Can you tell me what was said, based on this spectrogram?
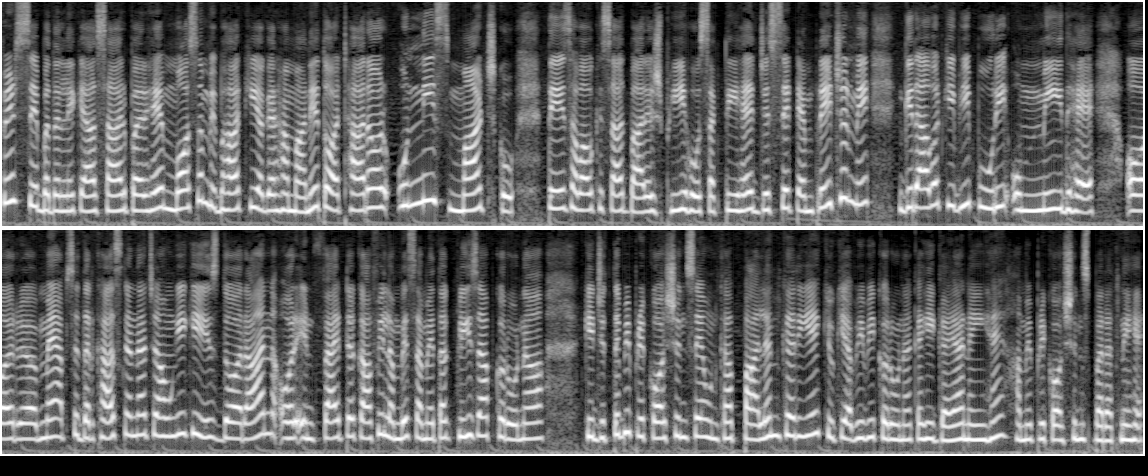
फिर से बदलने के आसार पर है। मौसम विभाग की अगर हम माने तो 18 और 19 मार्च को तेज हवाओं के साथ बारिश भी हो सकती है, जिससे टेम्परेचर में गिरावट की भी पूरी उम्मीद है। और मैं आपसे दरखास्त करना चाहूँगी कि इस दौरान और इनफैक्ट काफ़ी लंबे समय तक प्लीज़ आप कोरोना के जितने भी प्रिकॉशंस हैं उनका पालन करिए, क्योंकि अभी भी कोरोना कहीं गया नहीं है। हमें प्रिकॉशंस बरतने हैं।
